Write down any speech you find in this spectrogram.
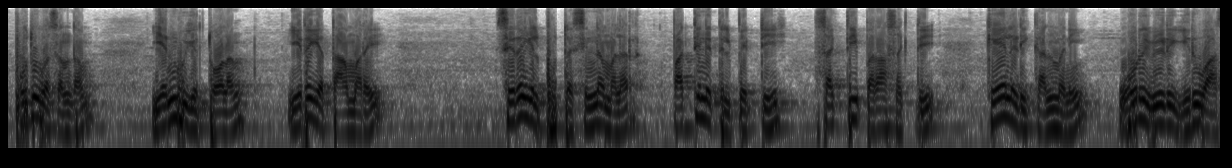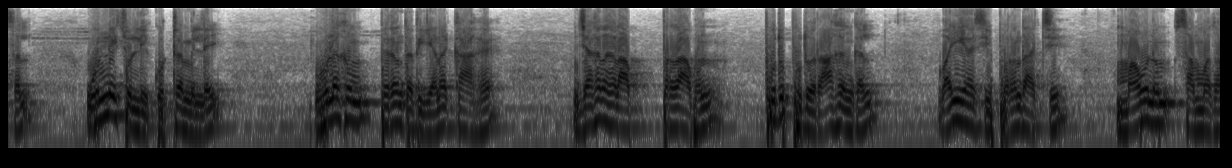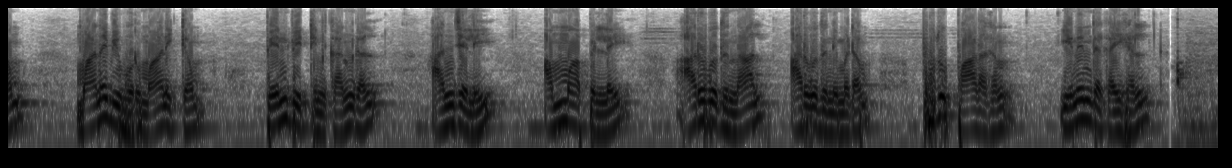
புது வசந்தம் என் உயிர் தோழன் இதய தாமரை சிறையில் பூத்த சின்னமலர் பட்டினத்தில் பெட்டி சக்தி பராசக்தி கேளடி கண்மணி ஒரு வீடு இருவாசல் உன்னை சொல்லி குற்றமில்லை உலகம் பிறந்தது எனக்காக ஜெகதகலா பிரதாபன் புது புது ராகங்கள் வைகாசி பிறந்தாச்சு மௌனம் சம்மதம் மனைவி ஒரு மாணிக்கம் பெண் வீட்டின் கண்கள் அஞ்சலி அம்மா பிள்ளை அறுபது நாள் அறுபது நிமிடம் புது பாடகன் இணைந்த கைகள்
